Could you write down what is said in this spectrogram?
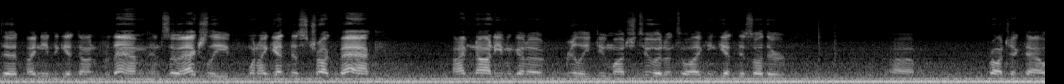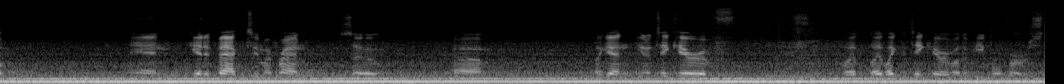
that I need to get done for them. And so actually, when I get this truck back, I'm not even going to really do much to it until I can get this other um, project out and get it back to my friend. So, um, again, you know, take care of. I, like to take care of other people first.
